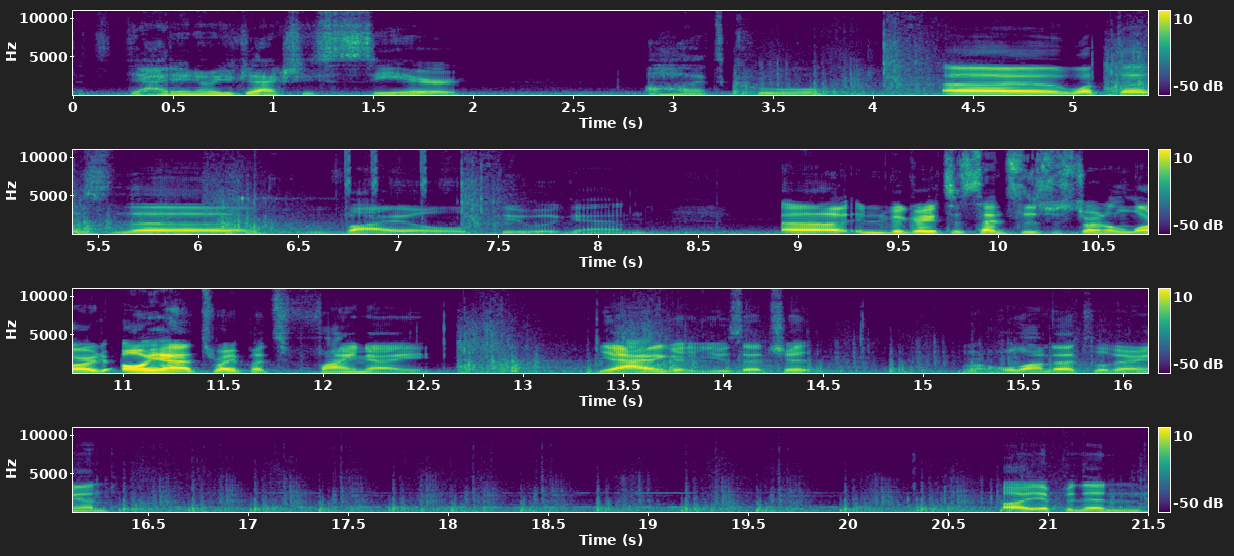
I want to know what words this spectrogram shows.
That's yeah. I didn't know you could actually see her. Oh, that's cool. Uh, what does the vial do again? Uh, invigorates the senses, restoring a large. Oh yeah, that's right, but it's finite. Yeah, I ain't gonna use that shit. I'm gonna hold on to that till the very end. Uh, yep, and then.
